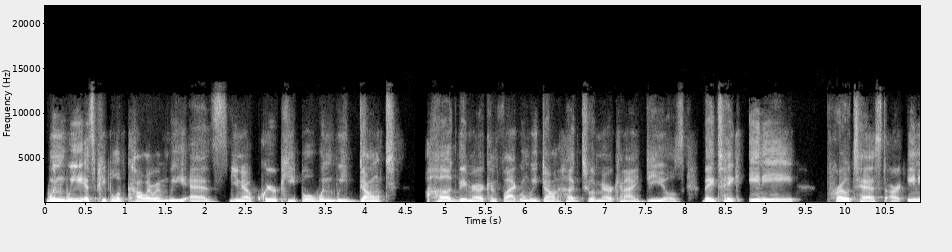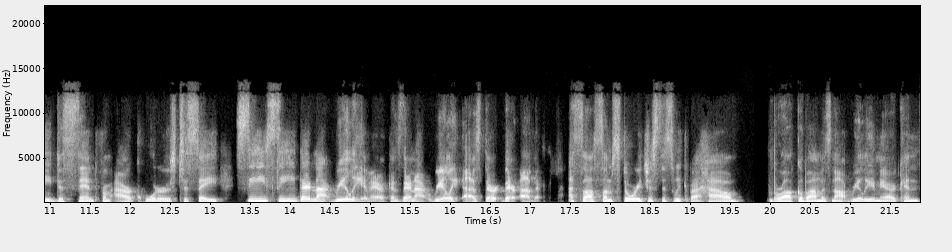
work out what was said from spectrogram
when we as people of color and we as, you know, queer people, when we don't hug the American flag, when we don't hug to American ideals, they take any protest or any dissent from our quarters to say, see, see, they're not really Americans. They're not really us. They're they're other. I saw some story just this week about how Barack Obama is not really American.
